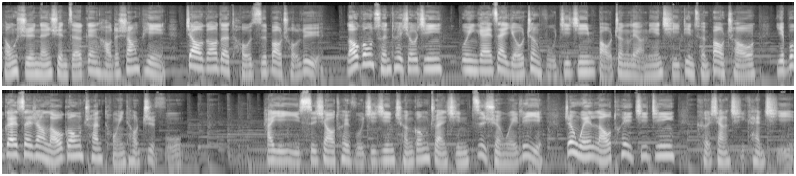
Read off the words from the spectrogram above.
同时能选择更好的商品、较高的投资报酬率。劳工存退休金不应该再由政府基金保证两年期定存报酬，也不该再让劳工穿同一套制服。他也以私校退抚基金成功转型自选为例，认为劳退基金可向其看齐。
